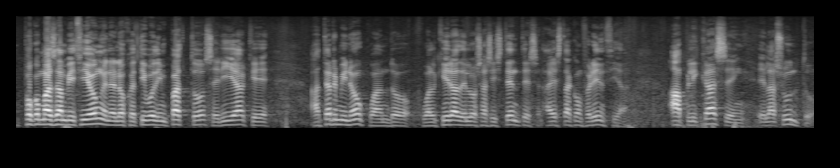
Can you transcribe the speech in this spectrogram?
Un poco más de ambición en el objetivo de impacto sería que a término, cuando cualquiera de los asistentes a esta conferencia aplicasen el asunto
